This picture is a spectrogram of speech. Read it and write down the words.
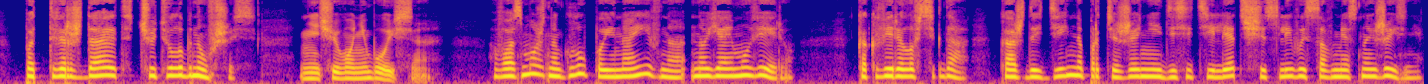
— подтверждает, чуть улыбнувшись. «Ничего не бойся». Возможно, глупо и наивно, но я ему верю. Как верила всегда, каждый день на протяжении десяти лет счастливой совместной жизни.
